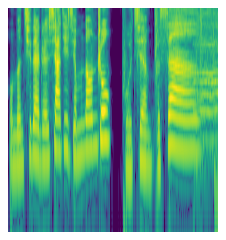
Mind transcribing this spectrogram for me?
我们期待着下期节目当中不见不散。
